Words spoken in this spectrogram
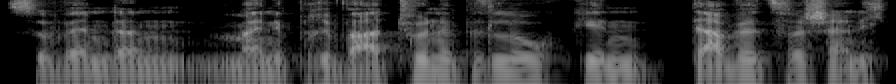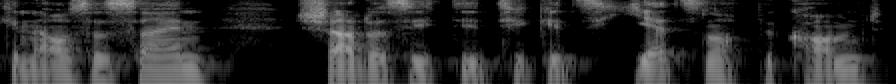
So, wenn dann meine Privattouren ein bisschen hochgehen, da wird es wahrscheinlich genauso sein. Schaut, dass ihr die Tickets jetzt noch bekommt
